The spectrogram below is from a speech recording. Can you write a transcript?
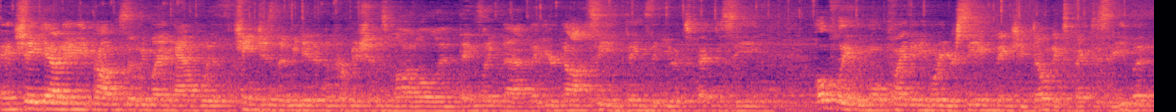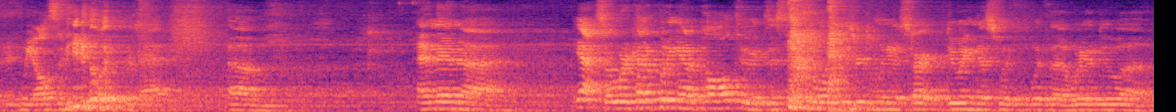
and shake out any problems that we might have with changes that we did in the permissions model and things like that, that you're not seeing things that you expect to see. Hopefully we won't find anywhere you're seeing things you don't expect to see, but we also need to look for that. Um, and then, uh, yeah, so we're kind of putting out a call to existing tool users. We're going to start doing this with, with uh, we're going to do a,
